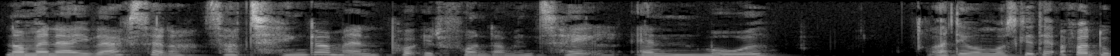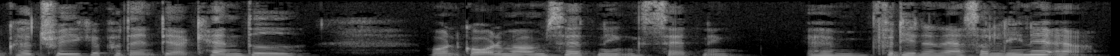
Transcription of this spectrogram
Når man er iværksætter, så tænker man på et fundamentalt anden måde. Og det var måske derfor, du kan trigge på den der kantede, undgår går det med omsætningen sætning. Øhm, fordi den er så lineær.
